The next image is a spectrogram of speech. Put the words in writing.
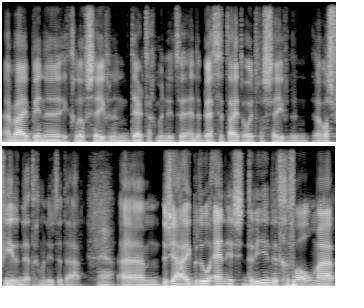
En wij binnen, ik geloof, 37 minuten. En de beste tijd ooit was, 7, eh, was 34 minuten daar. Ja. Ehm, dus ja, ik bedoel, N is 3 in dit geval, maar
